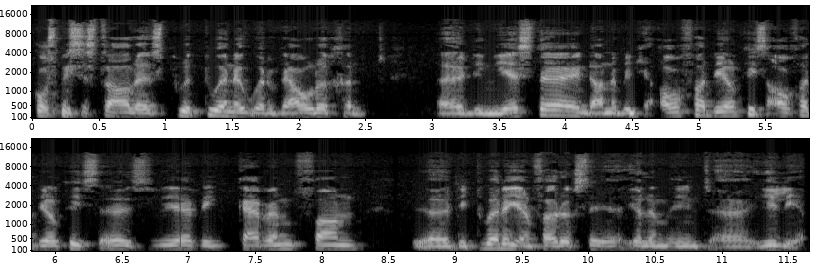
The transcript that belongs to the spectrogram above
kosmiese strale is protone oorweldigend uh die meeste en dan 'n bietjie alfa deeltjies. Alfa deeltjies is weer die kern van uh, die tweede eenvoudigste element uh helium.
